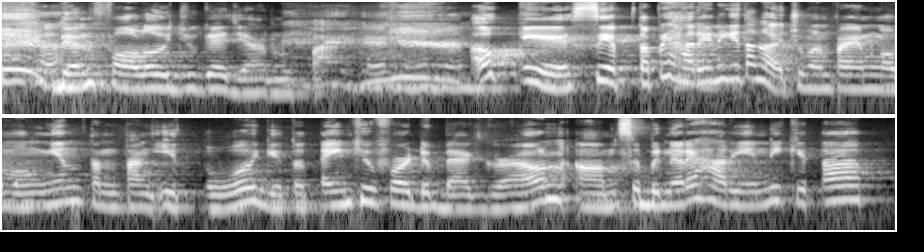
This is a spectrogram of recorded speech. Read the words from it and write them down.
Dan follow juga jangan lupa. Oke okay, sip. Tapi hari ini kita nggak cuma pengen ngomongin tentang itu gitu. Thank you for the background. Um, sebenarnya hari ini kita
